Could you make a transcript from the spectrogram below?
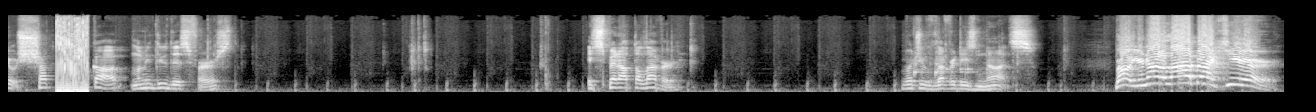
Yo, shut the fuck up. Let me do this first. It spit out the lever. Why'd you lever these nuts? Bro, you're not allowed back here!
